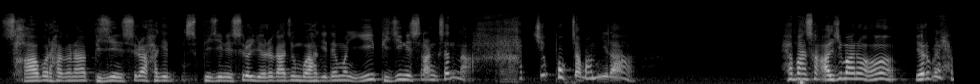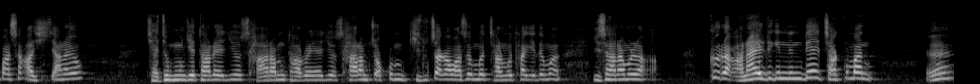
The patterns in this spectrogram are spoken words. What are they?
사업을 하거나 비즈니스를 하게 비즈니스를 여러 가지 뭐 하게 되면 이 비즈니스란 것은 아주 복잡합니다. 해봐서 알지만은 어, 여러분 해봐서 아시잖아요. 재정 문제 다뤄야죠. 사람 다뤄야죠. 사람 조금 기술자가 와서 뭐 잘못하게 되면 이 사람을 끌어안아야 되겠는데 자꾸만 에?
